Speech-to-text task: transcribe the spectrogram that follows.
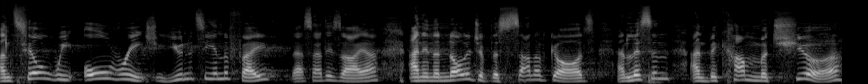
until we all reach unity in the faith, that's our desire, and in the knowledge of the Son of God, and listen, and become mature,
